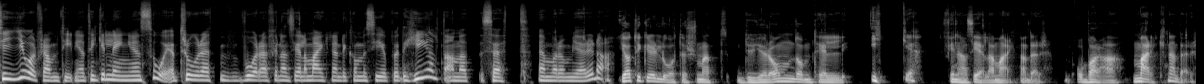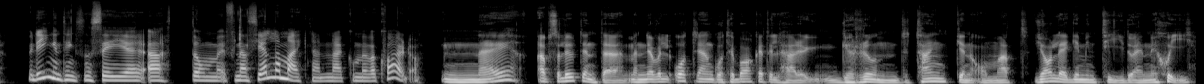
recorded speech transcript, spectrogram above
tio år fram i tiden. Jag tänker längre än så. Jag tror att våra finansiella marknader kommer se på ett helt annat sätt än vad de gör idag. Jag tycker det låter som att du gör om dem till icke finansiella marknader och bara marknader. Men det är ingenting som säger att de finansiella marknaderna kommer vara kvar då? Nej, absolut inte. Men jag vill återigen gå tillbaka till den här grundtanken om att jag lägger min tid och energi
